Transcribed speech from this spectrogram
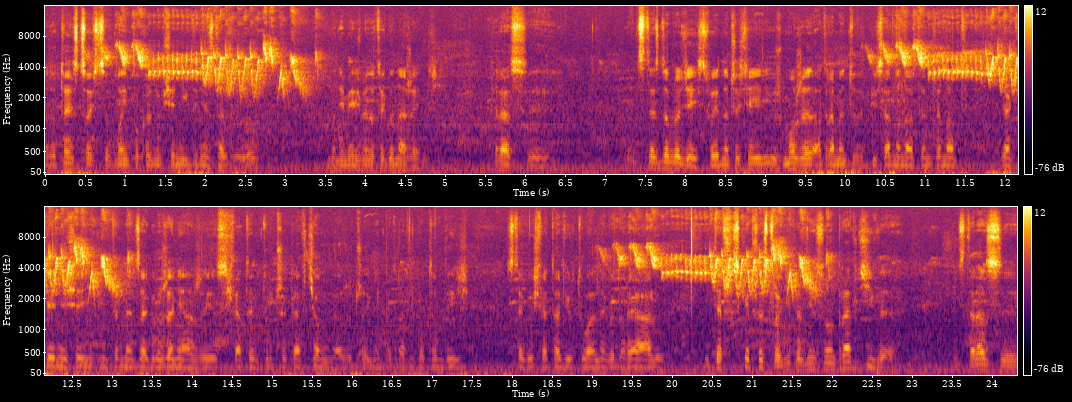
No to to jest coś, co w moim pokoleniu się nigdy nie zdarzyło, bo nie mieliśmy do tego narzędzi. Teraz, y, więc to jest dobrodziejstwo. Jednocześnie już może atramentu wypisano na ten temat, jakie niesie internet zagrożenia, że jest światem, który czeka wciąga, że człowiek nie potrafi potem wyjść z tego świata wirtualnego do realu. I te wszystkie przestrogi pewnie są prawdziwe. Więc teraz y,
